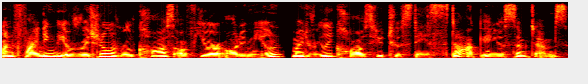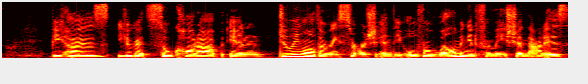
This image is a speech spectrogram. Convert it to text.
on finding the original root cause of your autoimmune might really cause you to stay stuck in your symptoms because you get so caught up in doing all the research and the overwhelming information that is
